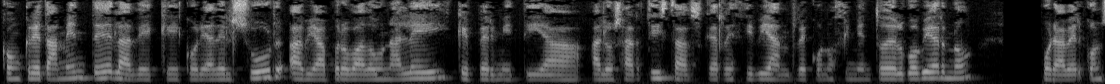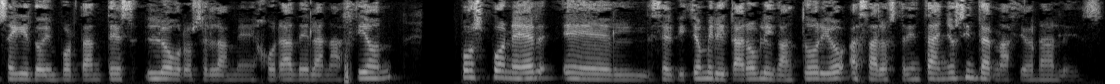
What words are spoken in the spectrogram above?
Concretamente, la de que Corea del Sur había aprobado una ley que permitía a los artistas que recibían reconocimiento del gobierno por haber conseguido importantes logros en la mejora de la nación, posponer el servicio militar obligatorio hasta los 30 años internacionales.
